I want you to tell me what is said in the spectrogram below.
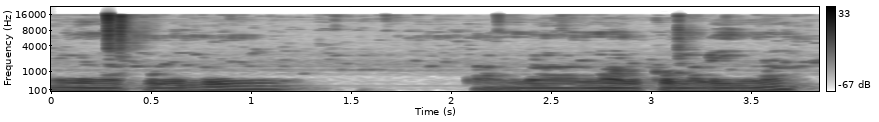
ini 50 tambah 0,5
